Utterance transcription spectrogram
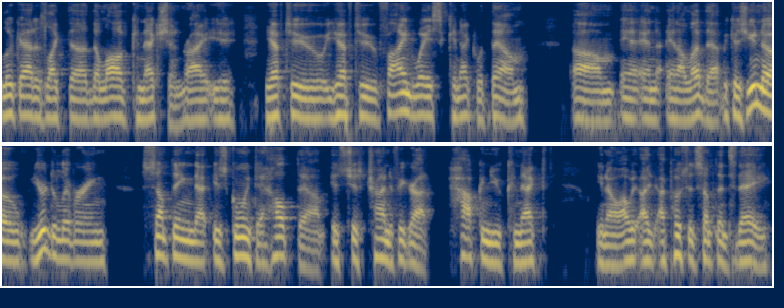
look at as like the the law of connection, right? You you have to you have to find ways to connect with them, um, and, and and I love that because you know you're delivering something that is going to help them. It's just trying to figure out how can you connect. You know, I I, posted something today,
